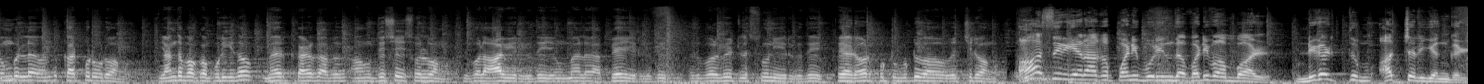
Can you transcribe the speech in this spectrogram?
சொம்பில் வந்து கற்பூரம் விடுவாங்க எந்த பக்கம் பிடிக்குதோ மேற்கு கிழக்கு அப்படி அவங்க திசையை சொல்லுவாங்க. இதுபோல் ஆவி இருக்குது இவங்க மேலே பேய் இருக்குது இதுபோல் வீட்டில் சூனி இருக்குது பேரோடு புட்டு புட்டு வச்சிடுவாங்க. ஆசிரியராக பணிபுரிந்த வடிவாம்பாள் நிகழ்த்தும் ஆச்சரியங்கள்.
